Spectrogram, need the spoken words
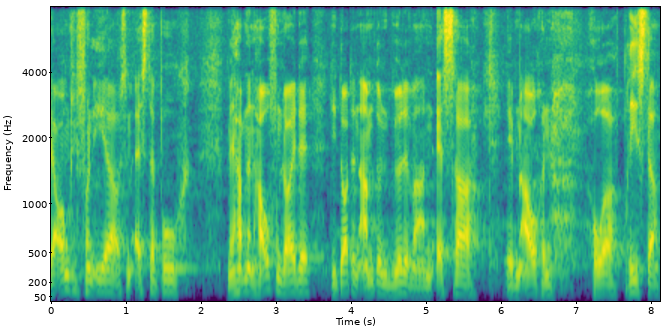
der Onkel von ihr aus dem Esther-Buch. Wir haben einen Haufen Leute, die dort in Amt und Würde waren. Esra, eben auch ein hoher Priester.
